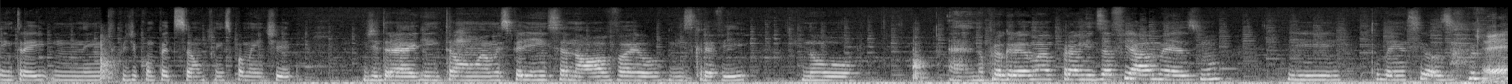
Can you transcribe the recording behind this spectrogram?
entrei em nenhum tipo de competição, principalmente de drag, então é uma experiência nova. Eu me inscrevi no, é, no programa para me desafiar mesmo e tô bem ansiosa. É?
